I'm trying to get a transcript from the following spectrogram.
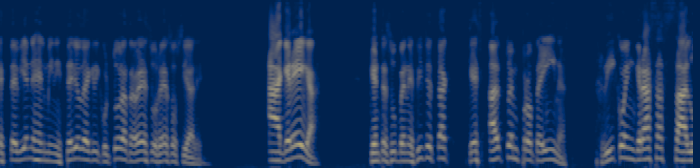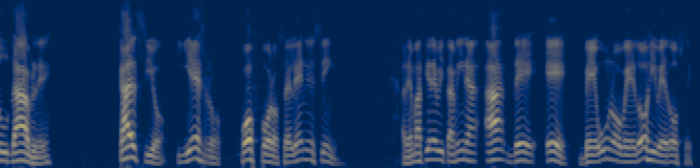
este viernes el Ministerio de Agricultura a través de sus redes sociales. Agrega que entre sus beneficios está que es alto en proteínas, rico en grasas saludables, calcio, hierro, fósforo, selenio y zinc. Además tiene vitamina A, D, E, B1, B2 y B12.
